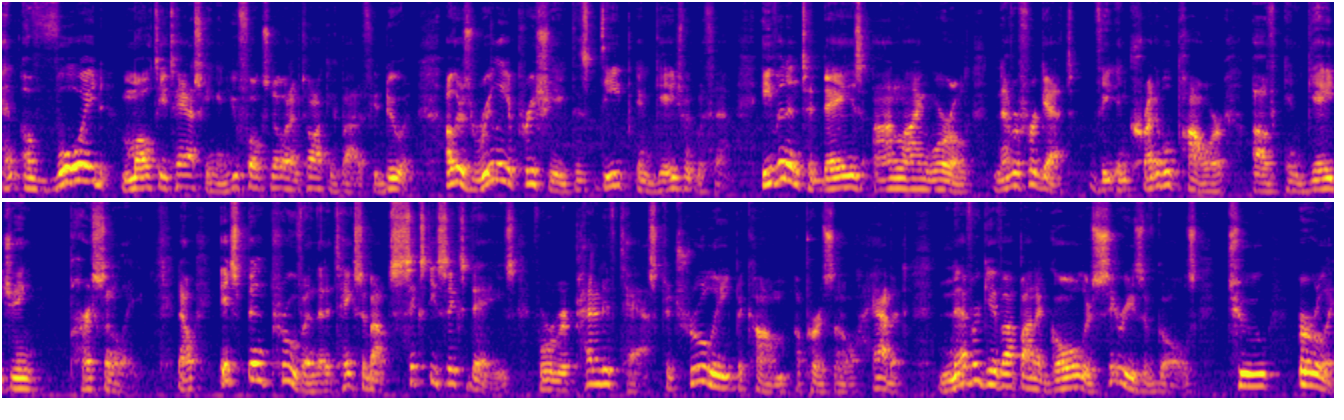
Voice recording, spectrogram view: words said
and avoid multitasking. And you folks know what I'm talking about if you do it. Others really appreciate this deep engagement with them. Even in today's online world, never forget the incredible power of engaging personally. Now, it's been proven that it takes about 66 days for a repetitive task to truly become a personal habit. Never give up on a goal or series of goals too early.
